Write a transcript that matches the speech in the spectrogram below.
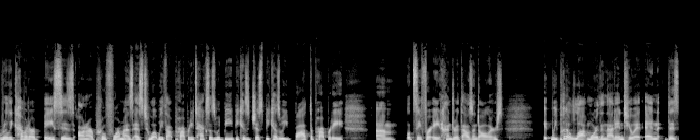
really covered our bases on our pro formas as to what we thought property taxes would be because just because we bought the property, um, let's say for eight hundred thousand dollars. We put a lot more than that into it. And this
